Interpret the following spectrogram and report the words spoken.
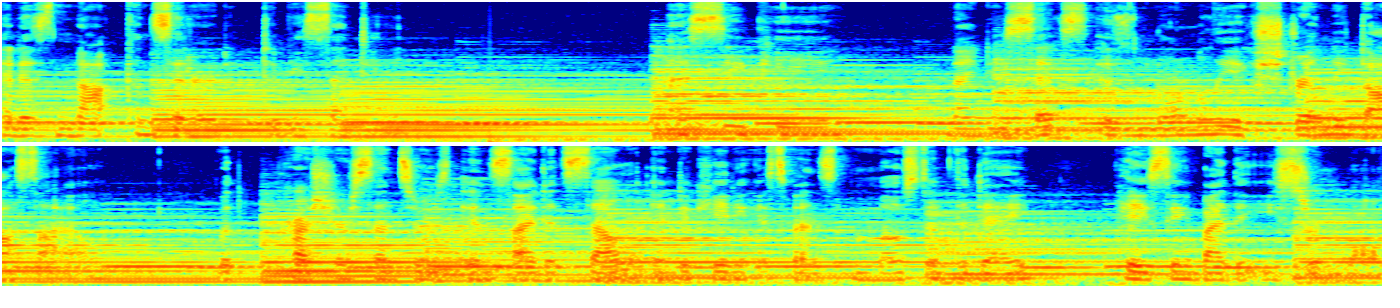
and is not considered to be sentient. SCP 96 is normally extremely docile, with pressure sensors inside its cell indicating it spends most of the day pacing by the eastern wall.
